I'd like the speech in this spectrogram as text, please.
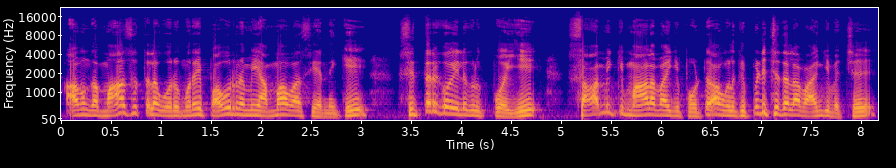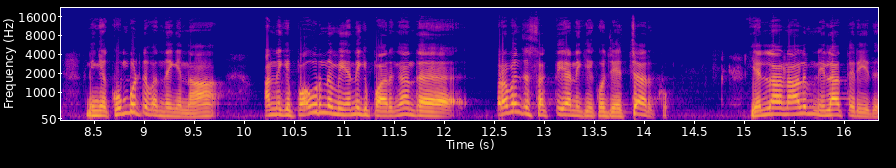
அவங்க மாதத்தில் ஒரு முறை பௌர்ணமி அமாவாசை அன்னைக்கு சித்தர் கோயிலுகளுக்கு போய் சாமிக்கு மாலை வாங்கி போட்டு அவங்களுக்கு பிடிச்சதெல்லாம் வாங்கி வச்சு நீங்கள் கும்பிட்டு வந்தீங்கன்னா அன்னைக்கு பௌர்ணமி அன்னைக்கு பாருங்கள் அந்த பிரபஞ்ச சக்தி அன்னைக்கு கொஞ்சம் எச்சா இருக்கும். எல்லா நாளும் நிலா தெரியுது.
